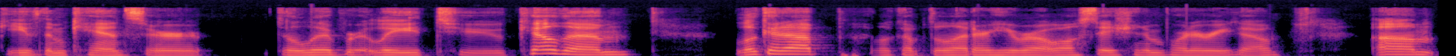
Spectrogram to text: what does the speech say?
gave them cancer deliberately to kill them. Look it up. Look up the letter he wrote while stationed in Puerto Rico. Um,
